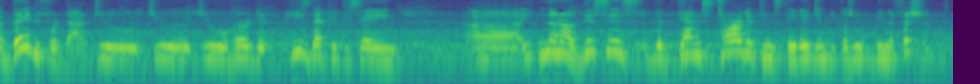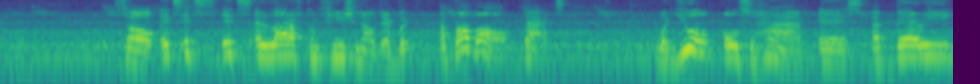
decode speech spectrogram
a day before that, you you you heard his deputy saying, uh, "No, no, this is the gangs targeting state agents because we've been efficient." So it's it's it's a lot of confusion out there. But above all that, what you also have is a very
